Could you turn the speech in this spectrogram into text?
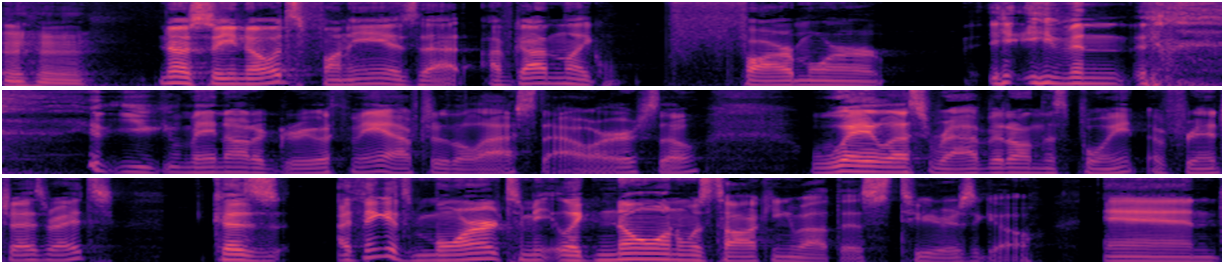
Mm-hmm. No, so you know what's funny is that I've gotten like far more, even you may not agree with me after the last hour or so, way less rabid on this point of franchise rights. Because I think it's more to me like no one was talking about this two years ago. And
